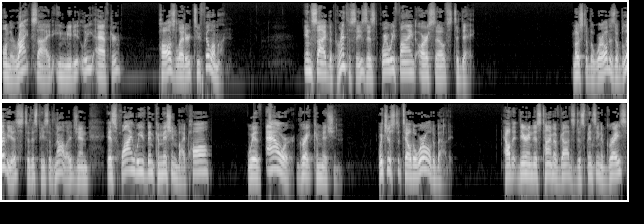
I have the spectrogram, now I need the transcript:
on the right side immediately after Paul's letter to Philemon. Inside the parentheses is where we find ourselves today. Most of the world is oblivious to this piece of knowledge and is why we've been commissioned by Paul with our Great Commission, which is to tell the world about it. How that during this time of God's dispensing of grace,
